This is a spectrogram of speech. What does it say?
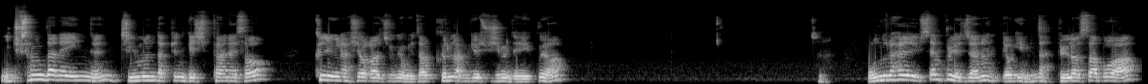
우측 상단에 있는 질문 답변 게시판에서 클릭을 하셔가지고 여기다 글을 남겨주시면 되겠고요. 자, 오늘 할 샘플 예제는 여기입니다. 빌라 서버와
